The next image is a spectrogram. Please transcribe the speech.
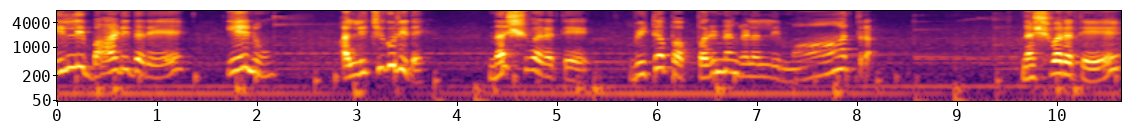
ಇಲ್ಲಿ ಬಾಡಿದರೆ ಏನು? ಅಲ್ಲಿ ಚಿಗುರಿದೆ. ನಶ್ವರತೆ ವಿಟಪ ಪರ್ಣಗಳಲ್ಲಿ ಮಾತ್ರ. ನಶ್ವರತೆ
